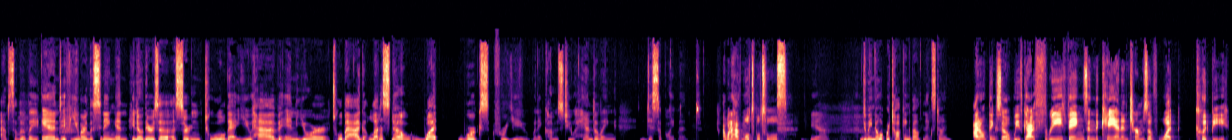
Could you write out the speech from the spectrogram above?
absolutely. And if you are listening and you know there's a, a certain tool that you have in your tool bag, let us know what works for you when it comes to handling disappointment. I want to have multiple tools. Yeah. Do we know what we're talking about next time? I don't think so. We've got three things in the can in terms of what could be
